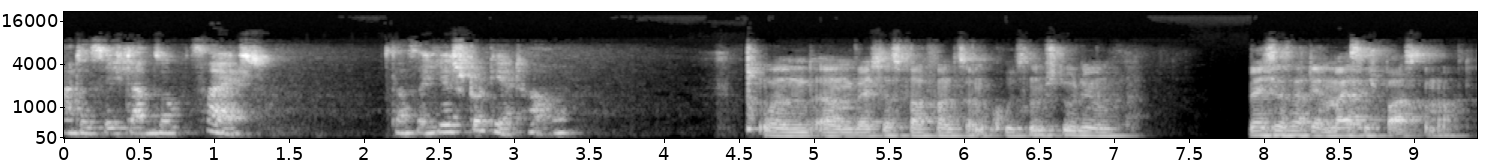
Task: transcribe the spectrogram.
hat es sich dann so gezeigt, dass ich es studiert habe. Und ähm, welches Fach fandest du am coolsten im Studium? Welches hat dir am meisten Spaß gemacht?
